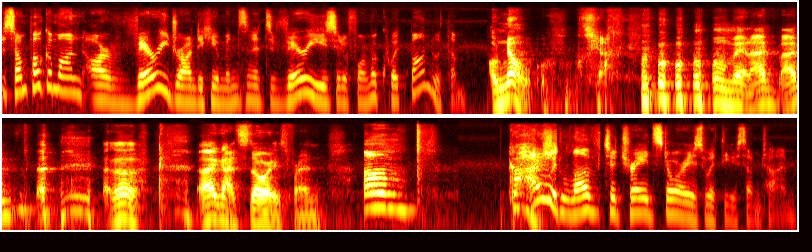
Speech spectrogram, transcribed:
some Pokemon are very drawn to humans, and it's very easy to form a quick bond with them. Oh no, yeah. oh man, I've I've ugh. I got stories, friend. Um, gosh, I would love to trade stories with you sometime.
